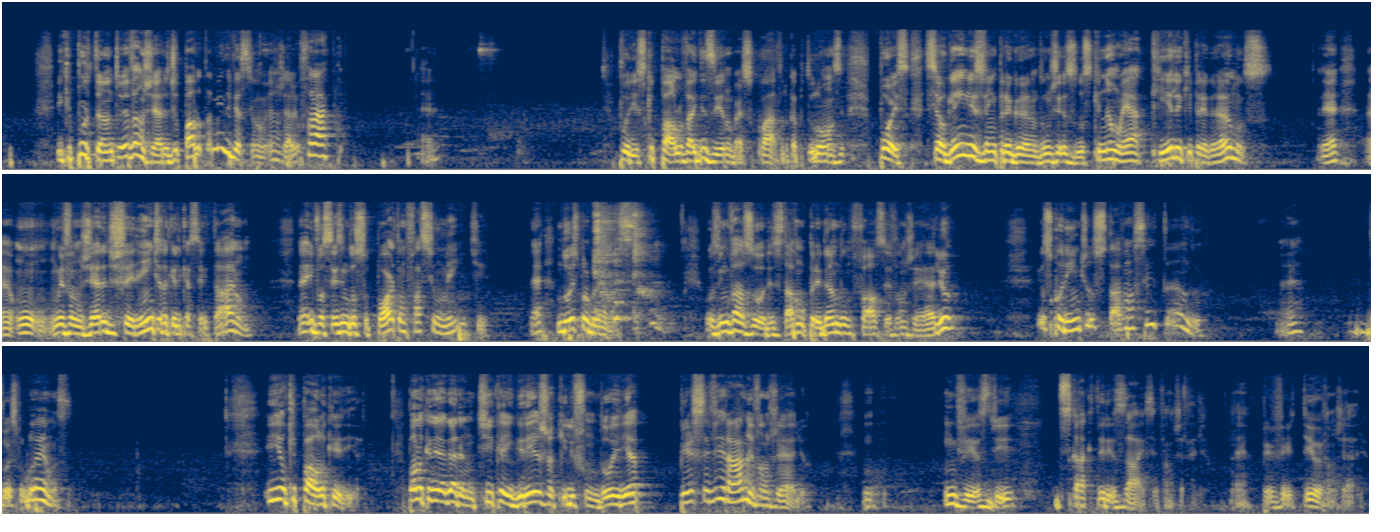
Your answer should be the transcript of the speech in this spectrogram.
E que, portanto, o evangelho de Paulo também devia ser um evangelho fraco. Né? Por isso que Paulo vai dizer no verso 4 do capítulo 11: Pois, se alguém lhes vem pregando um Jesus que não é aquele que pregamos, né, é um, um evangelho diferente daquele que aceitaram, né, e vocês ainda o suportam facilmente, né, dois problemas. Os invasores estavam pregando um falso evangelho e os coríntios estavam aceitando. Né, dois problemas. E o que Paulo queria? Paulo queria garantir que a igreja que ele fundou iria perseverar no evangelho em vez de descaracterizar esse evangelho, né? perverter o evangelho.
